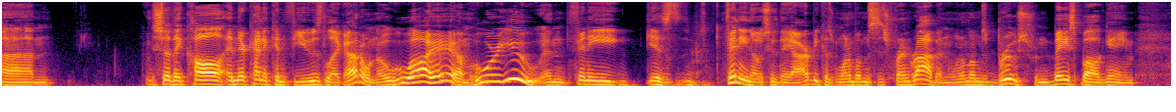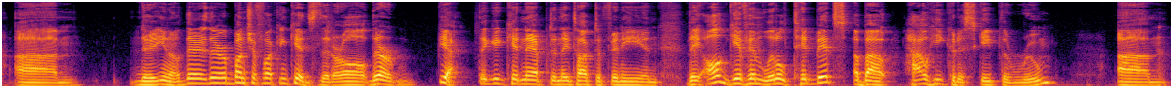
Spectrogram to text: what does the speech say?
Um, so they call and they're kind of confused, like I don't know who I am. Who are you? And Finney is Finney knows who they are because one of them's his friend Robin. One of them's Bruce from the baseball game. Um, they're you know they're they're a bunch of fucking kids that are all they're yeah, they get kidnapped and they talk to Finney and they all give him little tidbits about how he could escape the room. Um,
